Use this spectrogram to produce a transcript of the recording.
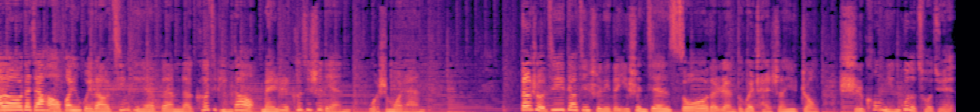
Hello，大家好，欢迎回到蜻蜓 FM 的科技频道，每日科技视点，我是漠然。当手机掉进水里的一瞬间，所有的人都会产生一种时空凝固的错觉，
